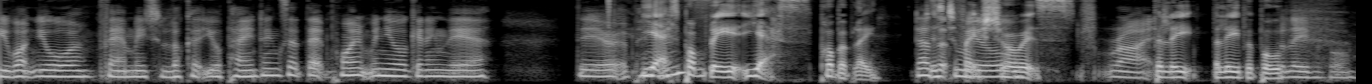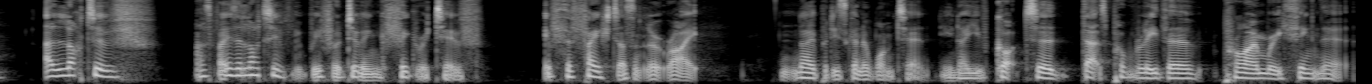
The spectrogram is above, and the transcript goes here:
you want your family to look at your paintings at that point when you're getting their their opinions? yes, probably yes, probably Does just it to make sure it's right belie- believable. believable. a lot of, I suppose, a lot of if you're doing figurative, if the face doesn't look right, nobody's going to want it. You know, you've got to. That's probably the primary thing that,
